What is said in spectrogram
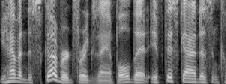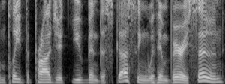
You haven't discovered, for example, that if this guy doesn't complete the project you've been discussing with him very soon,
